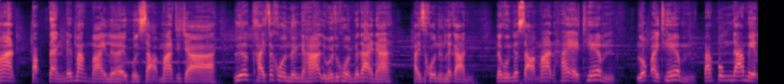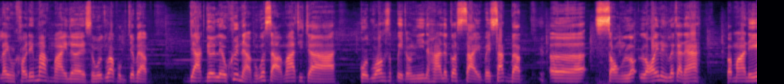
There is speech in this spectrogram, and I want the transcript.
มารถปรับแต่งได้มากมายเลย คุณสามารถที่จะเลือกใครสักคนหนึ่งนะฮะ หรือว่าทุกคนก็ได้นะใครสักคนหนึ่งแล้วกัน แล้วคุณก็สามารถให้ไอเทม ลบไอเทมปรับปรุงดาเมจอะไรของเขาได้มากมายเลย สมมติว่าผมจะแบบ อยากเดินเร็วขึ้นอะผมก็สามารถที่จะกด walk speed ตรงนี้นะฮะแล้วก็ใส่ไปสักแบบเอ่อสองร้อยหนึ่งแล้วกันนะประมาณนี้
